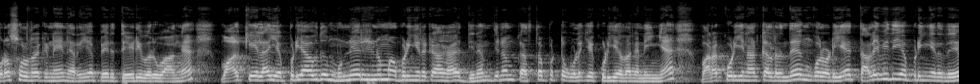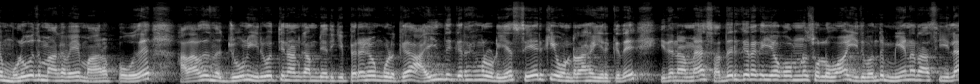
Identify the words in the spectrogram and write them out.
குறை சொல்கிறதுக்குன்னே நிறைய பேர் தேடி வருவாங்க. வாழ்க்கையில் எப்படியாவது முன்னேறணும் அப்படிங்கிறதுக்காக தினம் தினம் கஷ்டப்பட்டு உழைக்கக்கூடியவங்க நீங்கள் வரக்கூடிய நாட்கள் இருந்து உங்களுடைய தலைவிதி அப்படிங்கிறது முழுவதுமாகவே மாறப்போகுது. அதாவது இந்த ஜூன் இருபத்தி நான்காம் தேதிக்கு பிறகு உங்களுக்கு ஐந்து கிரகங்களுடைய சேர்க்கை ஒன்றாக இருக்குது. இதை நம்ம சதுர்கிரக யோகம்னு சொல்லுவோம். இது வந்து மீன ராசியில்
